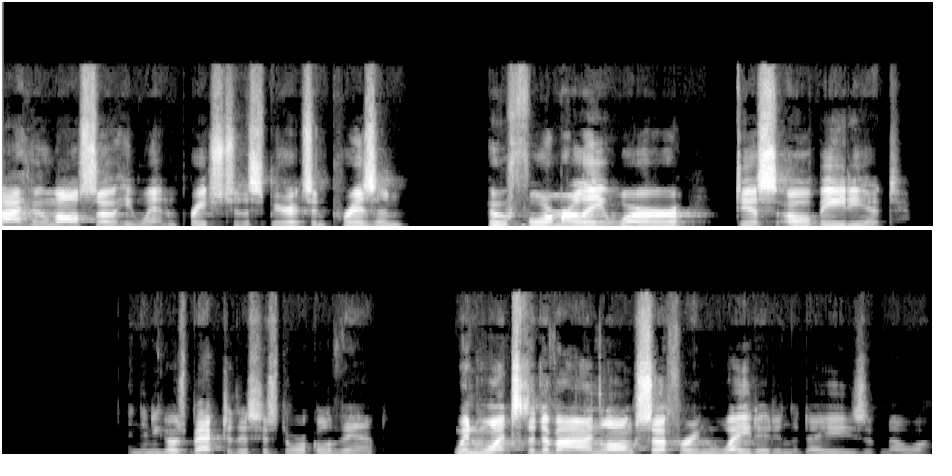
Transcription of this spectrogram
by whom also he went and preached to the spirits in prison, who formerly were disobedient and then he goes back to this historical event when once the divine long suffering waited in the days of Noah,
